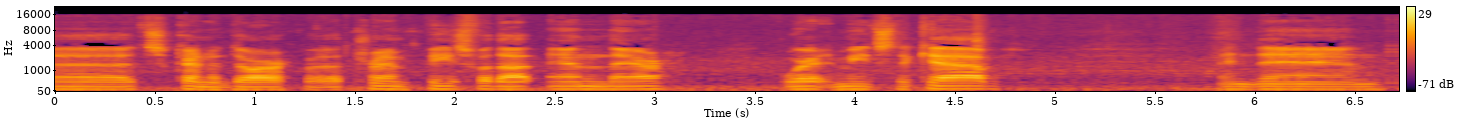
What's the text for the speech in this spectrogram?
Uh, it's kind of dark but a trim piece for that end there where it meets the cab. And then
